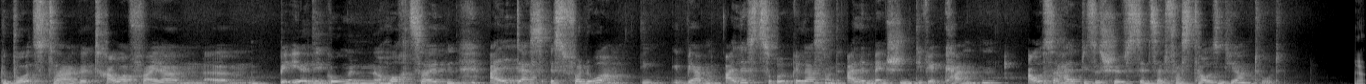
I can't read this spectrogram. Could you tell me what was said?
Geburtstage, Trauerfeiern, ähm, Beerdigungen, Hochzeiten, all das ist verloren. Die, wir haben alles zurückgelassen und alle Menschen, die wir kannten, außerhalb dieses Schiffs, sind seit fast 1000 Jahren tot. Ja,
